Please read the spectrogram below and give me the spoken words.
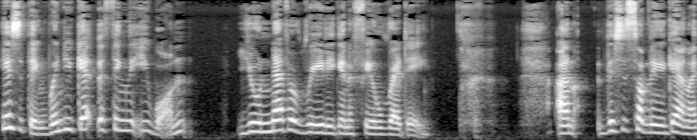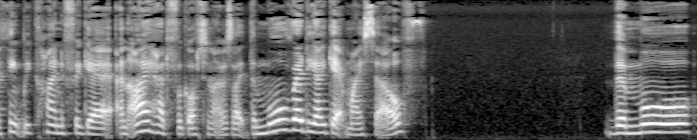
here's the thing when you get the thing that you want, you're never really going to feel ready. and this is something, again, I think we kind of forget. And I had forgotten. I was like, the more ready I get myself, the more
